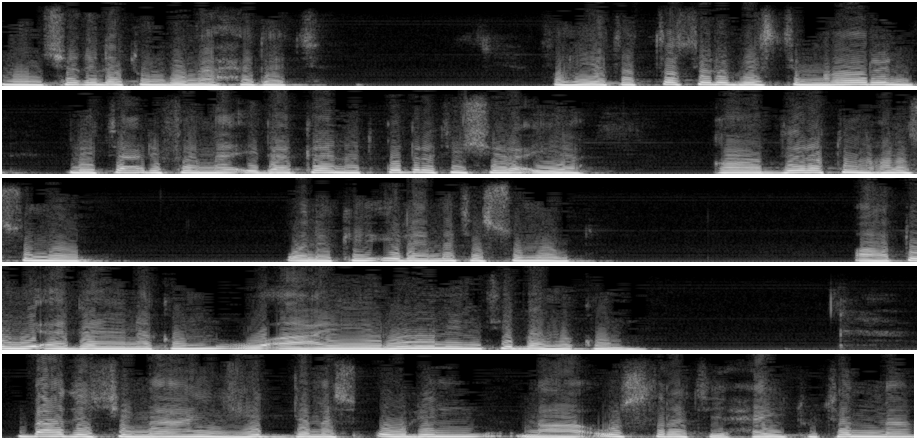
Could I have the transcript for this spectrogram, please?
منشغلة بما حدث فهي تتصل باستمرار لتعرف ما إذا كانت قدرتي الشرائية قادرة على الصمود. ولكن إلى متى الصمود؟ أعطوني أذانكم وأعيروني انتباهكم. بعد اجتماع جد مسؤول مع أسرتي حيث تم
